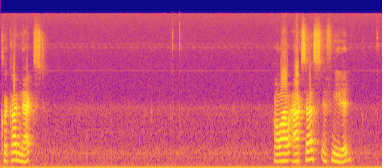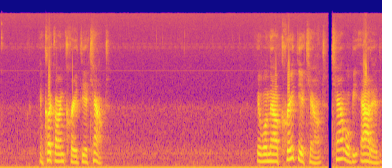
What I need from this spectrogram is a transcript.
Click on Next. Allow access if needed. And click on Create the account. It will now create the account. Account will be added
